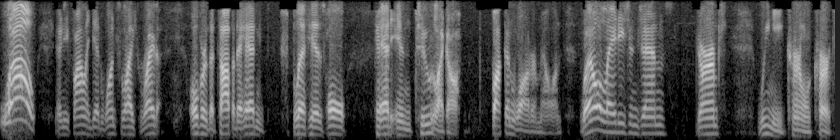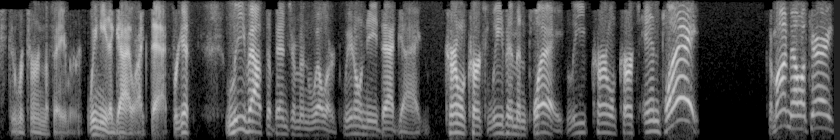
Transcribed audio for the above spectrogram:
Whoa! And he finally did one slice right over the top of the head and split his whole head in two like a fucking watermelon. Well, ladies and gents, germs, we need Colonel Kurtz to return the favor. We need a guy like that. Forget, leave out the Benjamin Willard. We don't need that guy. Colonel Kurtz, leave him in play. Leave Colonel Kurtz in play. Come on, military.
